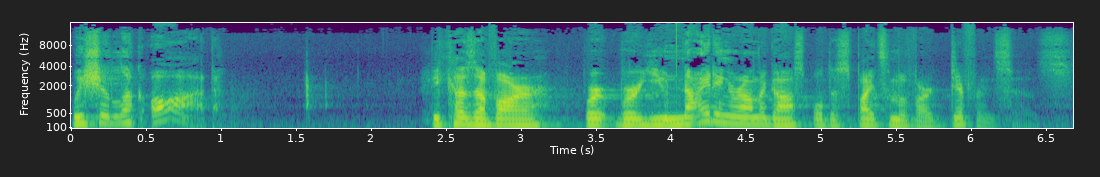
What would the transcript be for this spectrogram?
We should look odd because of our, we're, we're uniting around the gospel despite some of our differences.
